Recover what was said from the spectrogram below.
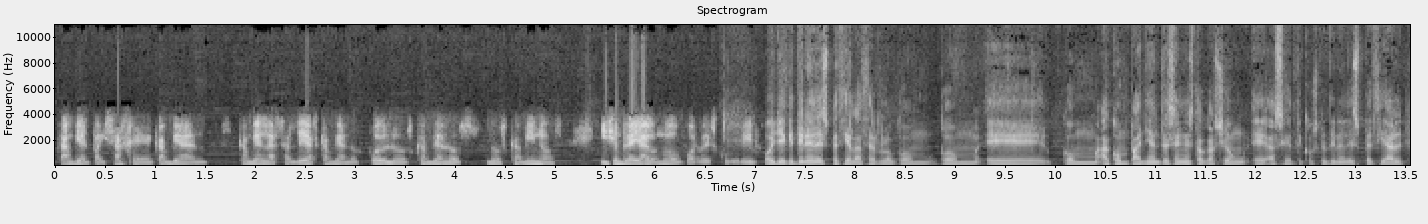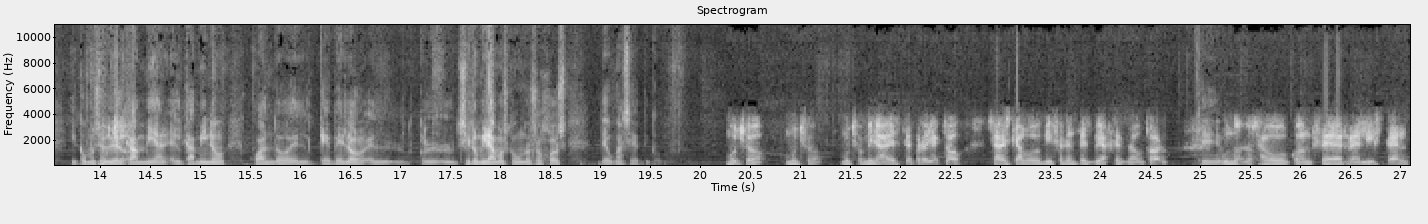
cambia el paisaje, cambian cambian las aldeas, cambian los pueblos, cambian los, los caminos y siempre hay algo nuevo por descubrir. Oye, ¿qué tiene de especial hacerlo con, con, eh, con acompañantes en esta ocasión eh, asiáticos? ¿Qué tiene de especial y cómo se vio el, Mucho. cambia- el camino cuando el que ve, lo- el- si lo miramos con unos ojos de un asiático? Mucho, mucho, mucho. Mira, este proyecto, sabes que hago diferentes viajes de autor. Sí. Uno los hago con CR Listen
